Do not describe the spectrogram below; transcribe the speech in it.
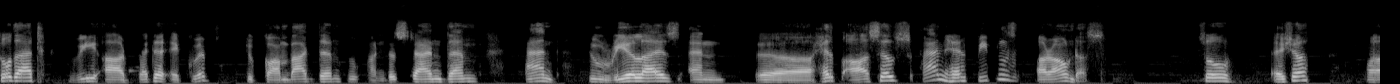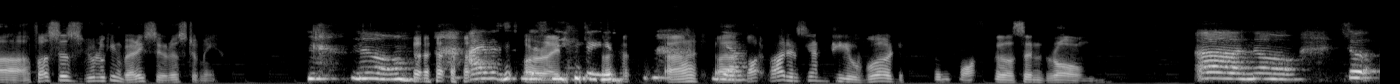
so that we are better equipped to combat them, to understand them, and to realize and uh, help ourselves and help people around us. So, Esha, Uh, first is you looking very serious to me. no, I was just All right. listening to you. Uh, uh, Yeah. what, what is it the word imposter syndrome? Ah, no. So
